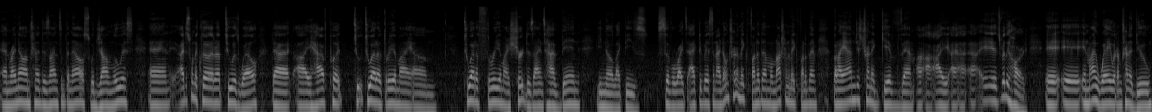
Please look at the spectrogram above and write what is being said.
And right now I'm trying to design something else with John Lewis. And I just want to clear that up too as well. That I have put two two out of three of my um two out of three of my shirt designs have been you know like these civil rights activists and I don't try to make fun of them. I'm not trying to make fun of them, but I am just trying to give them I I, I, I it's really hard it, it, in my way, what I'm trying to do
